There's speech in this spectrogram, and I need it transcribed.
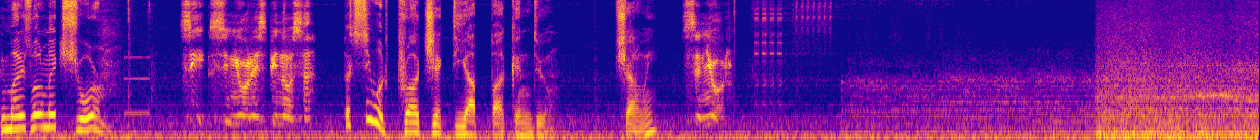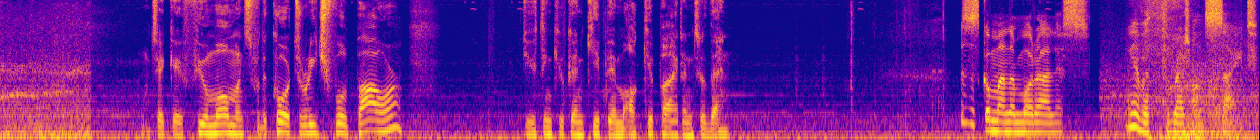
we might as well make sure. Si, Senor Espinosa. Let's see what Project Illapa can do, shall we? Senor. Take a few moments for the core to reach full power. Do you think you can keep him occupied until then? This is Commander Morales. We have a threat on sight.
